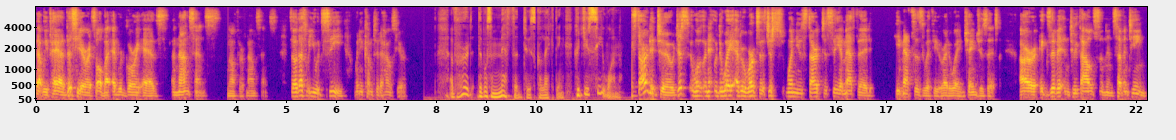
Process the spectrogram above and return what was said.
that we've had. This year, it's all about Edward Gorey as a nonsense, an author of nonsense. So that's what you would see when you come to the house here. I've heard there was a method to his collecting. Could you see one? I started to. Just the way Edward works is just when you start to see a method, he messes with you right away and changes it. Our exhibit in 2017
